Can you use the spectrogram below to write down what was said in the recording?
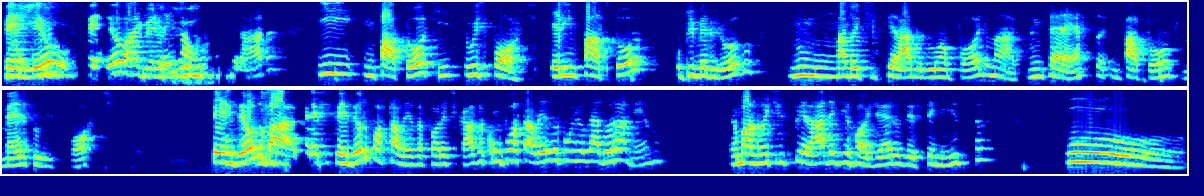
Perdeu, perdeu lá de 3 a 1 virada e empatou aqui o esporte. Ele empatou o primeiro jogo numa noite inspirada do Lampoli, mas não interessa, empatou, mérito do esporte. Perdeu do, perdeu do Fortaleza fora de casa, com Fortaleza com um jogador a menos. É uma noite inspirada de Rogério Decenista. O,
